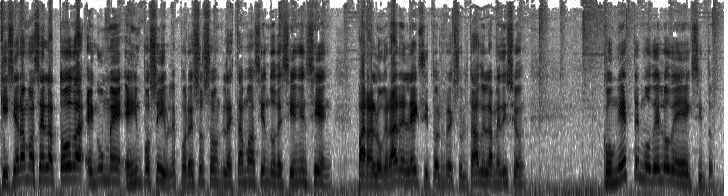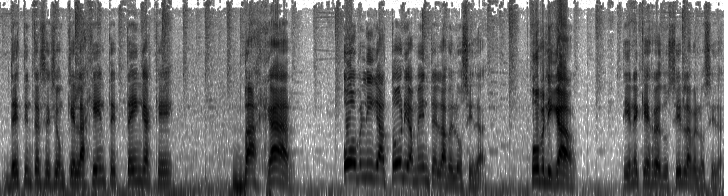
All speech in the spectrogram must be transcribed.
quisiéramos hacerla toda en un mes, es imposible, por eso son, la estamos haciendo de 100 en 100 para lograr el éxito, el resultado y la medición. Con este modelo de éxito de esta intersección que la gente tenga que bajar obligatoriamente la velocidad. Obligado. Tiene que reducir la velocidad.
